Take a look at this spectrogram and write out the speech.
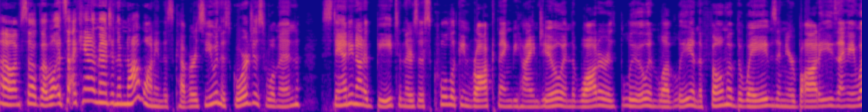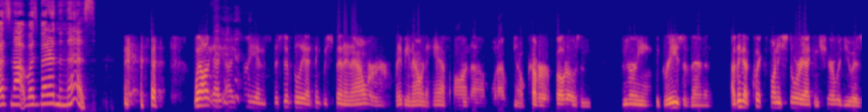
Oh, I'm so glad. Well, it's I can't imagine them not wanting this cover. It's you and this gorgeous woman standing on a beach and there's this cool looking rock thing behind you and the water is blue and lovely and the foam of the waves in your bodies. I mean, what's not what's better than this? well, I, I, agree, and specifically, I think we spent an hour, maybe an hour and a half on um, what I, you know, cover photos and varying degrees of them. And I think a quick funny story I can share with you is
